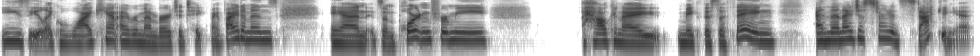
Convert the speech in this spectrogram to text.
easy. Like, why can't I remember to take my vitamins? And it's important for me. How can I make this a thing? And then I just started stacking it.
